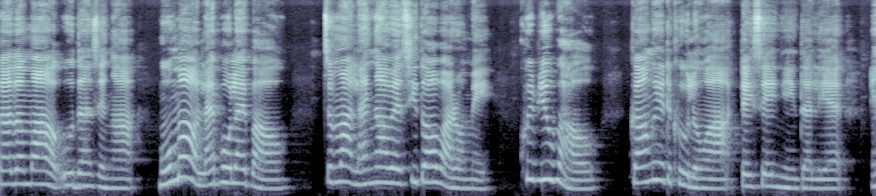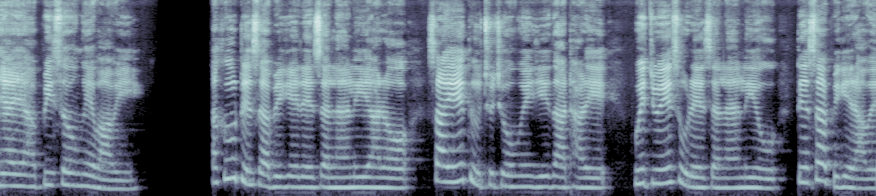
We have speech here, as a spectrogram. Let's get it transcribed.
ကာသမားကိုဦးသန်းစင်ကမိုးမကိုလိုက်ပို့လိုက်ပါအောင်ကျမလိုင်းကားပဲစီးသွားပါတော့မယ်ခွင့်ပြုပါအောင်ကောင်းကင်တစ်ခုလုံးကတိတ်ဆိတ်ငြိမ်သက်လျက်အရာရာပြီးဆုံးခဲ့ပါပြီအခုတင်ဆက်ပေးခဲ့တဲ့ဇတ်လန်းလေးကတော့စာရေးသူချွချုံဝင်းရေးသားထားတဲ့ဝေကျွေးဆိုတဲ့ဇတ်လန်းလေးကိုတင်ဆက်ပေးခဲ့တာပဲ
